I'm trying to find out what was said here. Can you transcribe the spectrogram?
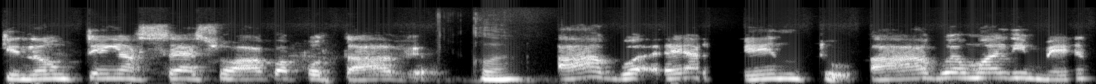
que não tem acesso à água potável. Claro. Água é alimento, a água é um alimento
